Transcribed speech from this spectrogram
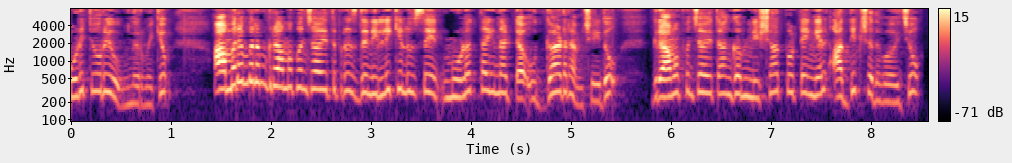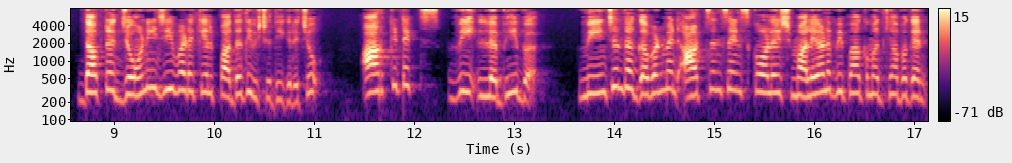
ഓഡിറ്റോറിയവും നിർമ്മിക്കും. അമരമ്പലം ഗ്രാമപഞ്ചായത്ത് പ്രസിഡന്റ് ഇല്ലിക്കൽ ഹുസൈൻ മുളത്തൈ നട്ട് ഉദ്ഘാടനം ചെയ്തു. ഗ്രാമപഞ്ചായത്ത് അംഗം നിഷാദ് പൊട്ടെങ്ങൽ അധ്യക്ഷത വഹിച്ചു. ഡോക്ടർ ജോണി ജി വടക്കേൽ പദ്ധതി വിശദീകരിച്ചു. Architects V Labeeb Meenchanda government arts and science college മലയാള വിഭാഗം അധ്യാപകൻ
